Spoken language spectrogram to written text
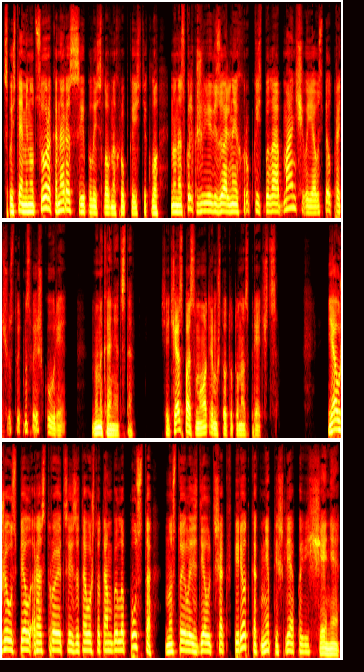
Спустя минут сорок она рассыпалась, словно хрупкое стекло, но насколько же ее визуальная хрупкость была обманчива, я успел прочувствовать на своей шкуре. Ну, наконец-то. Сейчас посмотрим, что тут у нас прячется. Я уже успел расстроиться из-за того, что там было пусто, но стоило сделать шаг вперед, как мне пришли оповещения.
